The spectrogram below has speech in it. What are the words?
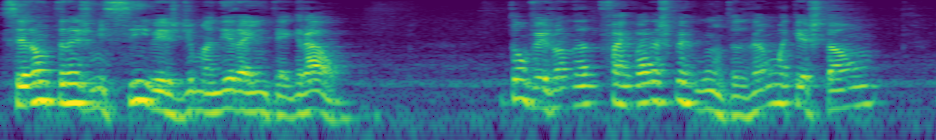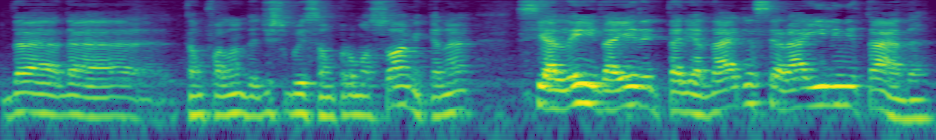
serão transmissíveis de maneira integral? Então vejam, faz várias perguntas. Né? Uma questão da, da, Estamos falando da distribuição cromossômica, né? Se a lei da hereditariedade será ilimitada.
